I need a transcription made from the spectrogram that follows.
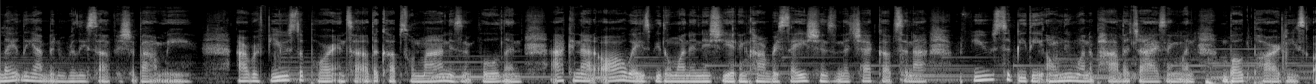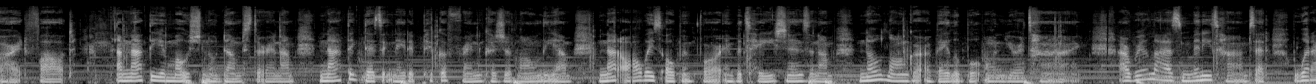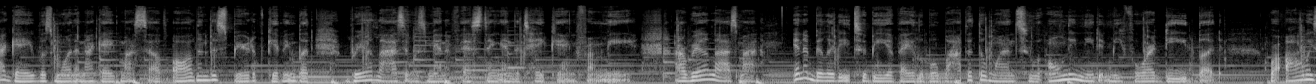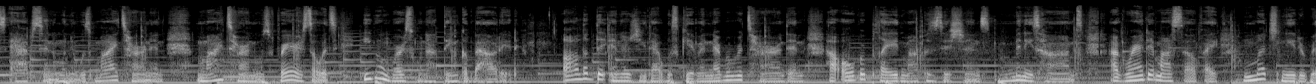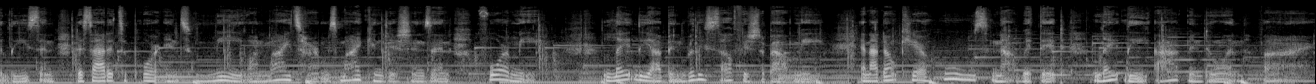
Lately, I've been really selfish about me. I refuse to pour into other cups when mine isn't full, and I cannot always be the one initiating conversations and the checkups, and I refuse to be the only one apologizing when both parties are at fault. I'm not the emotional dumpster, and I'm not the designated pick a friend because you're lonely. I'm not always open for invitations, and I'm no longer available on your time. I realized many times that what I gave was more than I gave myself, all in the spirit of giving, but realized it was manifesting in the taking from me. I realized my inability to be available bothered the ones who only needed me for a deed, but were always absent when it was my turn, and my turn was rare, so it's even worse when I think about it. All of the energy that was given never returned, and I overplayed my positions many times. I granted myself a much needed release and decided to pour into me on my terms, my conditions, and for me. Lately, I've been really selfish about me, and I don't care who's not with it. Lately, I've been doing fine.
